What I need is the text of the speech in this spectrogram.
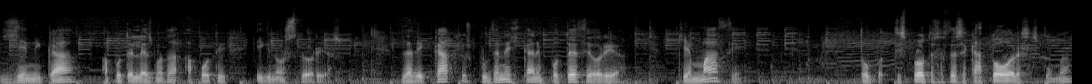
γενικά αποτελέσματα από ότι η γνώση θεωρίας. Δηλαδή κάποιος που δεν έχει κάνει ποτέ θεωρία και μάθει το, τις πρώτες αυτές 100 ώρες ας πούμε,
